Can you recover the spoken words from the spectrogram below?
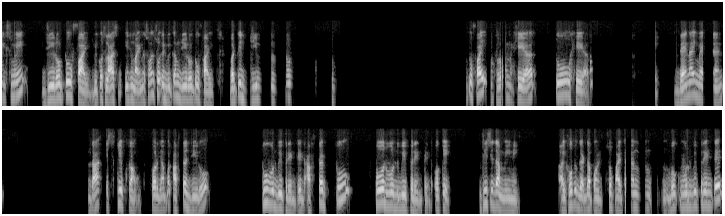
6 mean 0 to 5 because last is minus 1 so it becomes 0 to 5 but is 0 to 5 from here to here then I mention the skip count. For example, after 0, 2 would be printed. After 2, 4 would be printed. Okay. This is the meaning. I hope you get the point. So Python book would be printed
